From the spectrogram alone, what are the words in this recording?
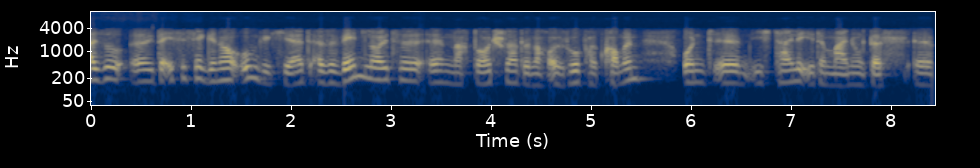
Also äh, da ist es ja genau umgekehrt. Also wenn Leute äh, nach Deutschland oder nach Europa kommen und äh, ich teile Ihre Meinung, dass äh,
